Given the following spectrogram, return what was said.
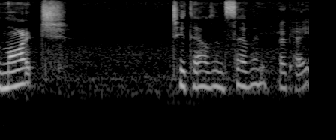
March 2007. Okay,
